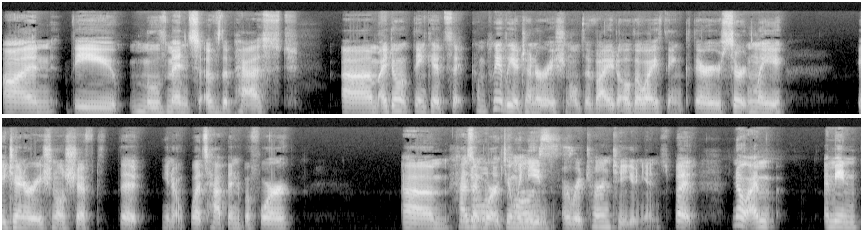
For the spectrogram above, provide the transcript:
on the movements of the past. Um, I don't think it's completely a generational divide, although I think there's certainly a generational shift that, you know, what's happened before um, hasn't worked and we need a return to unions. But no, I'm, I mean,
